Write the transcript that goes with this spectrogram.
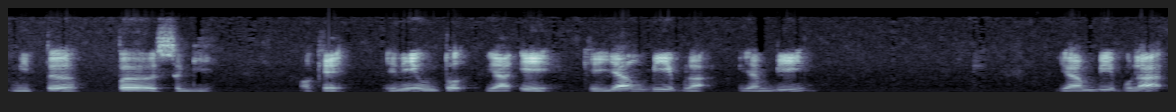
meter persegi. Okey, ini untuk yang A. Okey, yang B pula. Yang B Yang B pula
